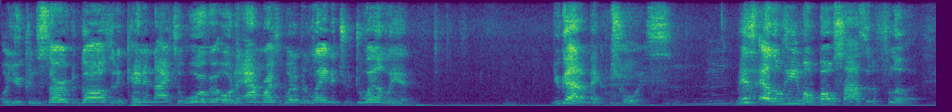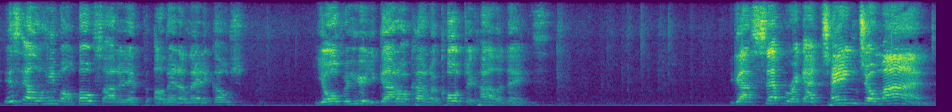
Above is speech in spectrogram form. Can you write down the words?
Or you can serve the gods of the Canaanites or whatever, or the Amorites, or whatever land that you dwell in. You gotta make a choice. Man, It's Elohim on both sides of the flood. It's Elohim on both sides of that, of that Atlantic Ocean. You over here, you got all kind of cultic holidays. You got to separate, got to change your mind.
